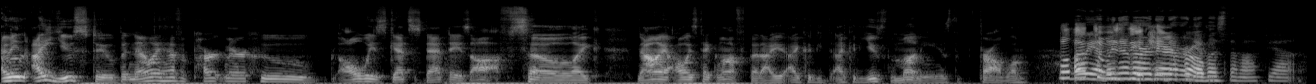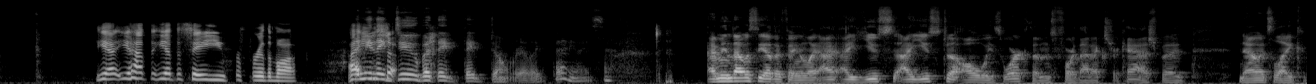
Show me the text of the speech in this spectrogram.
I mean, I used to, but now I have a partner who always gets stat days off. So, like, now I always take them off, but I, I could I could use the money is the problem. Well, Oh that's yeah, they always never the they inherent never give us them off. Yeah. Yeah, you have to you have to say you prefer them off. I, mean, they to- do, but they they don't really. But anyways. I mean, that was the other thing. Like, I, I used I used to always work them for that extra cash, but now it's like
